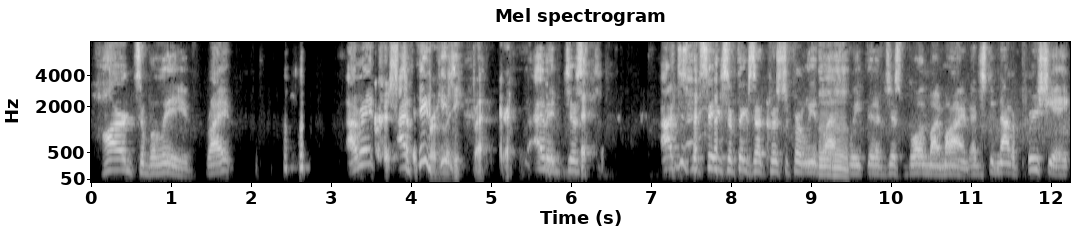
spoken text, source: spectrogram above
hard to believe, right? I mean, Christopher think he's- Lee background. I mean, just I've just been seeing some things on Christopher Lee last Mhm. week that have just blown my mind. I just did not appreciate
